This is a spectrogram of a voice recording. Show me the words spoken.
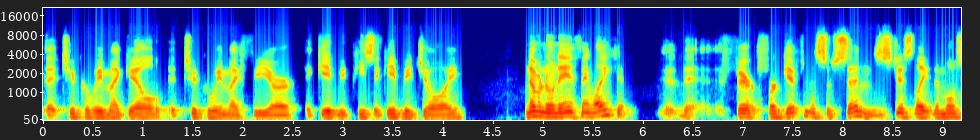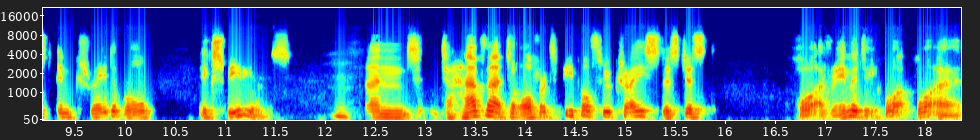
it took away my guilt, it took away my fear, it gave me peace, it gave me joy. Never known anything like it. The forgiveness of sins is just like the most incredible experience. Mm. And to have that to offer to people through Christ is just what a remedy, what what a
